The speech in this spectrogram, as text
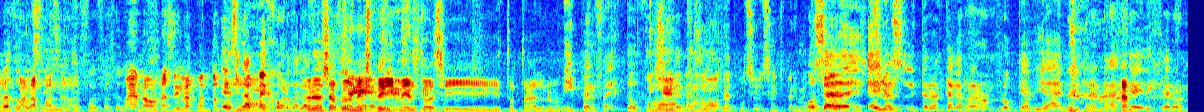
bueno, la fue dos, la sí, fase 2. fue fase dos. Bueno, aún así la cuento como. Es la mejor de la Pero fase esa fue un Sí, experimento sí, sí. así total, ¿no? Y perfecto. Como, como. Deadpool, sí, se experimentó. O sea, Sí. ellos literalmente agarraron lo que había en el drenaje y dijeron,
